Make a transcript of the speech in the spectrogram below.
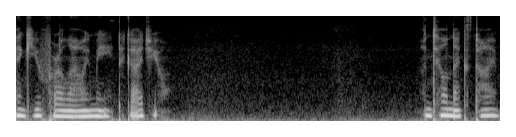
Thank you for allowing me to guide you. Until next time,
